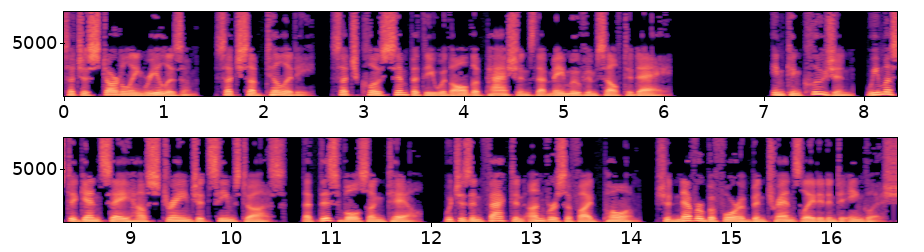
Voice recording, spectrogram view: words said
such a startling realism, such subtlety, such close sympathy with all the passions that may move himself today. In conclusion, we must again say how strange it seems to us, that this Volsung tale, which is in fact an unversified poem, should never before have been translated into English.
